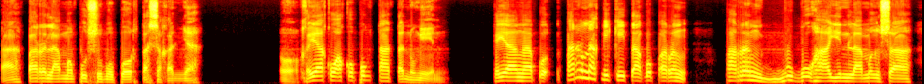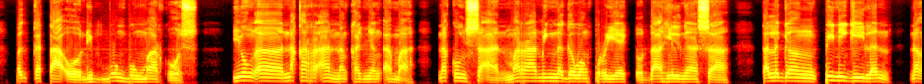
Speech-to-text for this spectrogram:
Ah, para lamang po sumuporta sa kanya. Oh, kaya kung ako pong tatanungin, kaya nga po, parang nakikita ko parang parang bubuhayin lamang sa pagkatao ni Bongbong Marcos yung ah, nakaraan ng kanyang ama na kung saan maraming nagawang proyekto dahil nga sa talagang pinigilan ng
